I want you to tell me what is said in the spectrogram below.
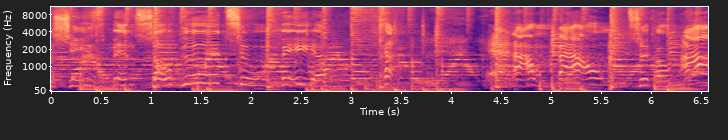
She's been so good to me, and I'm bound to come out.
